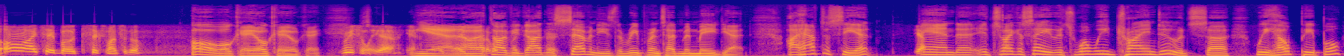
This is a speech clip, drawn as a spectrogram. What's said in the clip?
Oh, I'd say about six months ago. Oh, okay, okay, okay. Recently, yeah. Yeah, Yeah, no, I it thought if you got in the seventies, the reprints hadn't been made yet. I have to see it. Yeah. And uh, it's like I say, it's what we try and do. It's uh, we help people,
